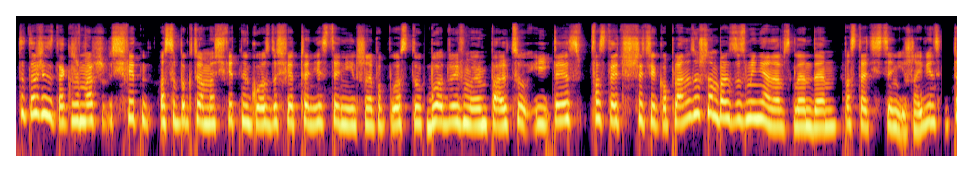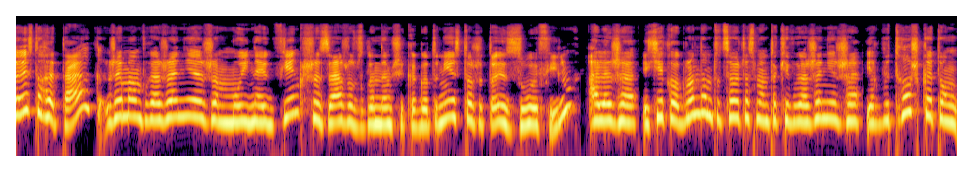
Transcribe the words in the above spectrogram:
To też jest tak, że masz świetny, osobę, która ma świetny głos, doświadczenie sceniczne, po prostu Broadway w moim palcu i to jest postać trzeciego planu, zresztą bardzo zmieniana względem postaci scenicznej, więc to jest trochę tak, że mam wrażenie, że mój największy zarzut względem Chicago to nie jest to, że to jest zły film, ale że jak jego oglądam, to cały czas mam takie wrażenie, że jakby troszkę tą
